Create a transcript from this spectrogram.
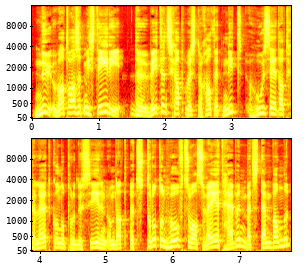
Nu, wat was het mysterie? De wetenschap wist nog altijd niet hoe zij dat geluid konden produceren, omdat het strottenhoofd zoals wij het hebben, met stembanden,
